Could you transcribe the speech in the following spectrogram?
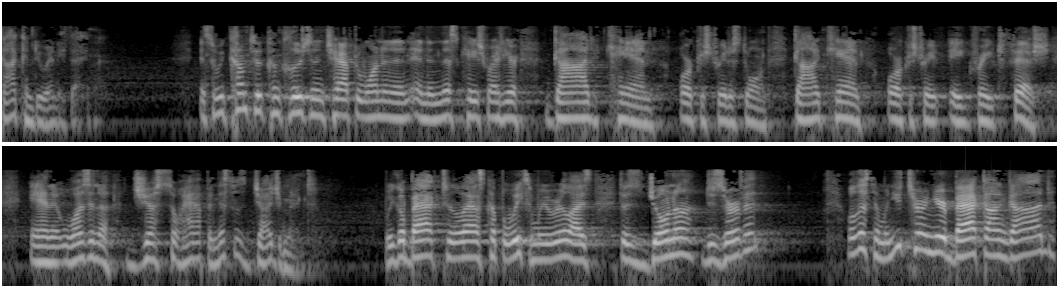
God can do anything. And so we come to a conclusion in chapter one, and in, and in this case right here, God can orchestrate a storm. God can orchestrate a great fish. And it wasn't a just so happened, this was judgment. We go back to the last couple of weeks and we realize does Jonah deserve it? Well, listen, when you turn your back on God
